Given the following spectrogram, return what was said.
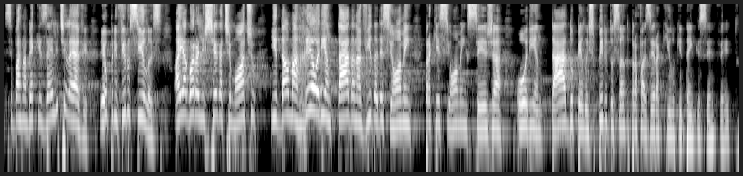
Se Barnabé quiser, ele te leve. Eu prefiro Silas. Aí agora ele chega a Timóteo e dá uma reorientada na vida desse homem, para que esse homem seja orientado pelo Espírito Santo para fazer aquilo que tem que ser feito.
